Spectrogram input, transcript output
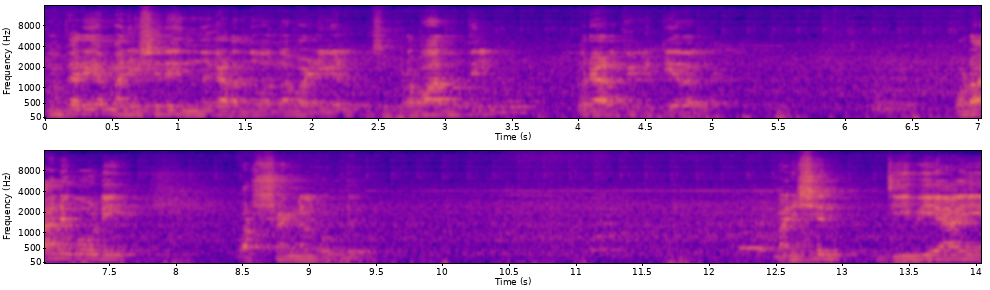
നമുക്കറിയാം മനുഷ്യർ ഇന്ന് കടന്നു വന്ന വഴികൾ സുപ്രഭാതത്തിൽ ഒരാൾക്ക് കിട്ടിയതല്ല. കൊടാനുകൂടി വർഷങ്ങൾ കൊണ്ട് മനുഷ്യൻ ജീവിയായി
